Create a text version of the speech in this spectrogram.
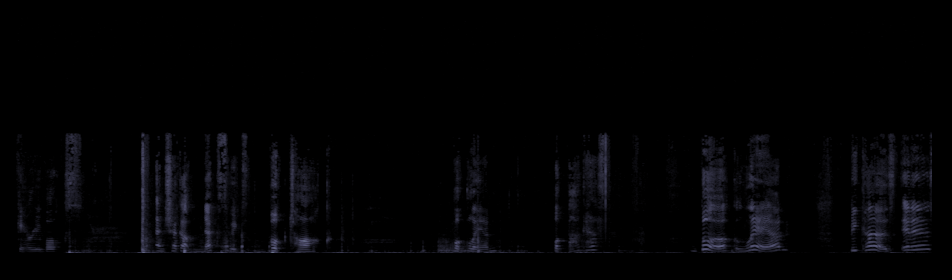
scary books. And check out next week's book talk Bookland. Book podcast? Bookland. Because it is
